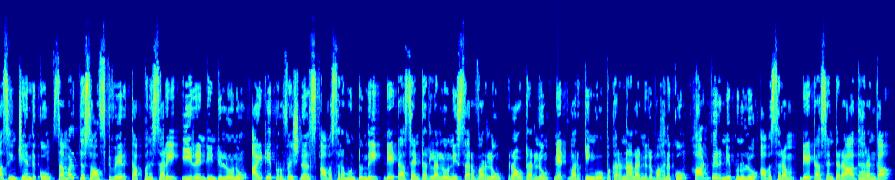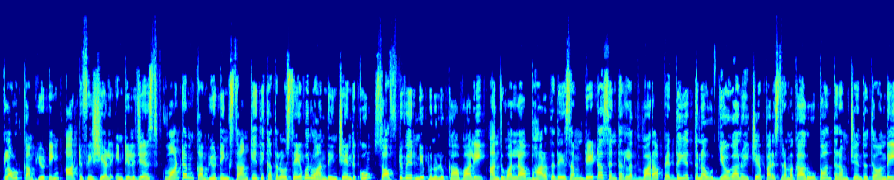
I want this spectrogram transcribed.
ఆశించేందుకు సమర్థ సాఫ్ట్వేర్ తప్పనిసరి. ఈ రెండింటిలోనూ ఐటీ ప్రొఫెషనల్స్ అవసరం ఉంటుంది డేటా సెంటర్లలోని సర్వర్లు రౌటర్లు నెట్వర్కింగ్ ఉపకరణాల నిర్వహణకు హార్డ్వేర్ నిపుణులు అవసరం. డేటా సెంటర్ ఆధారంగా cloud computing artificial intelligence quantum computing సాంకేతికతలో సేవలు అందించేందుకు సాఫ్ట్వేర్ నిపుణులు కావాలి. అందువల్ల భారతదేశం డేటా సెంటర్ల ద్వారా పెద్ద ఎత్తున ఉద్యోగాలు ఇచ్చే పరిశ్రమగా రూపాంతరం చెందుతోంది.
